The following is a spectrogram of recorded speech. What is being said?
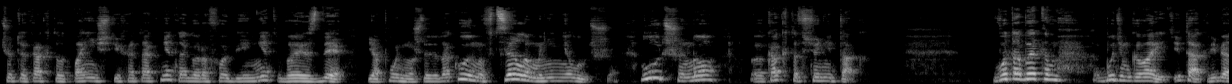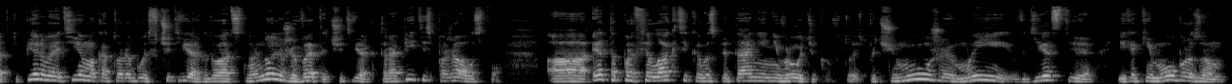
что-то как-то вот панических атак нет, агорафобии нет, ВСД. Я понял, что это такое, но в целом мне не лучше. Лучше, но э, как-то все не так. Вот об этом будем говорить. Итак, ребятки, первая тема, которая будет в четверг 20.00, уже в этот четверг, торопитесь, пожалуйста. А, это профилактика воспитания невротиков. То есть, почему же мы в детстве и каким образом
